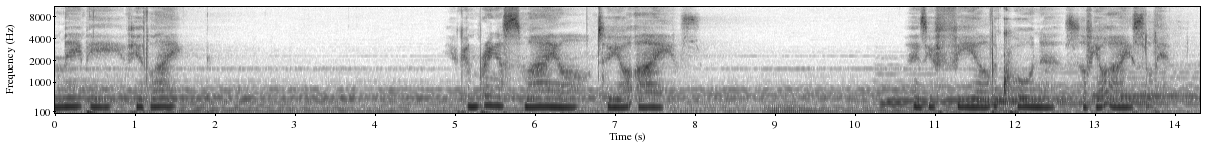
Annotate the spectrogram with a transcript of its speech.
And maybe, if you'd like, you can bring a smile to your eyes as you feel the corners of your eyes lift.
